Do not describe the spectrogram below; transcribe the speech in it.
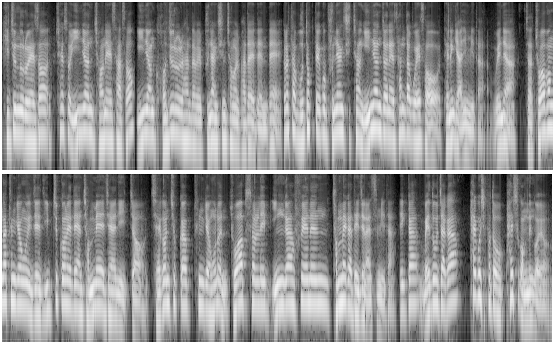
기준으로 해서 최소 2년 전에 사서 2년 거주를 한 다음에 분양 신청을 받아야 되는데 그렇다 무턱대고 분양 신청 2년 전에 산다고 해서 되는 게 아닙니다. 왜냐? 자 조합원 같은 경우 이제 입주권에 대한 전매 제한이 있죠. 재건축 같은 경우는 조합 설립 인가 후에는 전매가 되진 않습니다. 그러니까 매도자가 팔고 싶어도 팔 수가 없는 거예요.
